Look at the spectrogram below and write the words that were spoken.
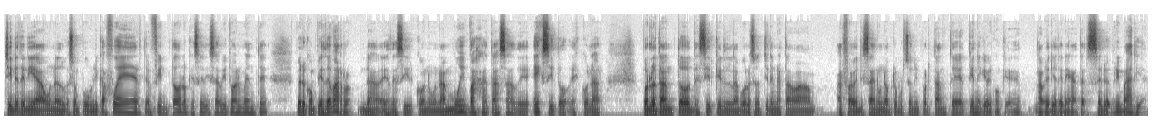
Chile tenía una educación pública fuerte, en fin, todo lo que se dice habitualmente, pero con pies de barro, es decir, con una muy baja tasa de éxito escolar. Por lo tanto, decir que la población chilena estaba alfabetizada en una proporción importante tiene que ver con que la mayoría tenía tercero de primaria.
